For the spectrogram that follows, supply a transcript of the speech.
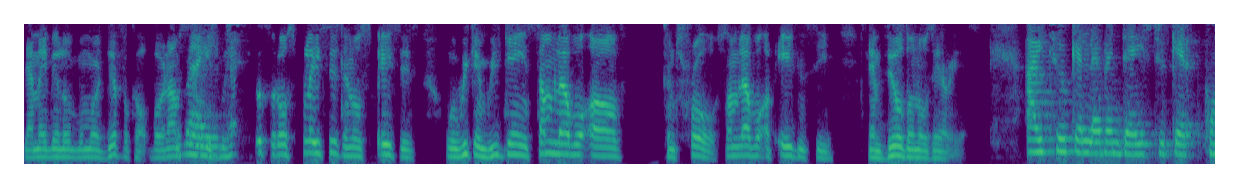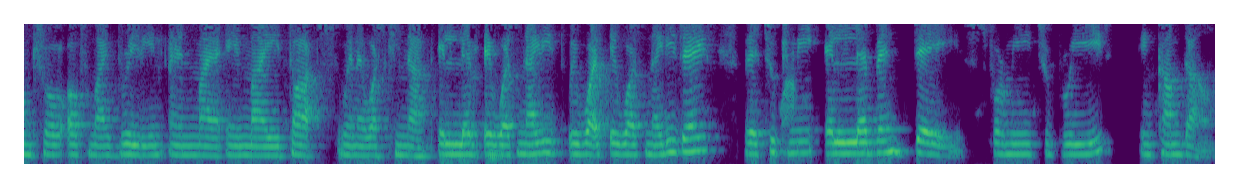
that may be a little bit more difficult. But what i'm saying is we have to look for those places and those spaces where we can regain some level of control some level of agency and build on those areas i took 11 days to get control of my breathing and my in my thoughts when i was kidnapped 11, it was 90 it was it was 90 days but it took wow. me 11 days for me to breathe and calm down.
